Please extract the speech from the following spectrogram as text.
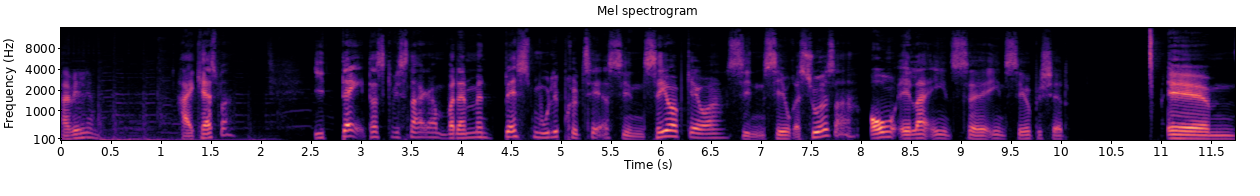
Hej William. Hej Kasper. I dag der skal vi snakke om, hvordan man bedst muligt prioriterer sine SEO-opgaver, sine SEO-ressourcer og eller ens, øh, ens SEO-budget. Øhm,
